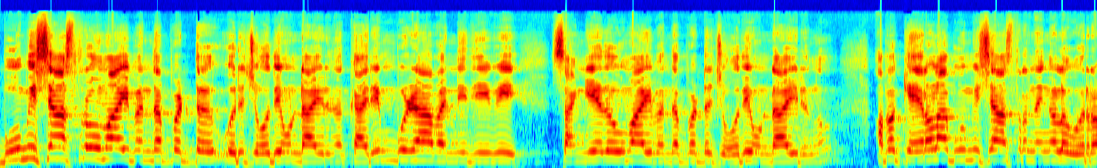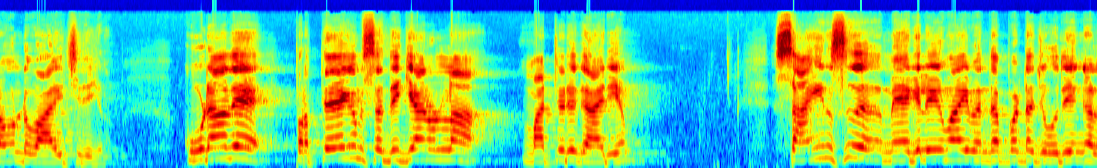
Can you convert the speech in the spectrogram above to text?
ഭൂമിശാസ്ത്രവുമായി ബന്ധപ്പെട്ട് ഒരു ചോദ്യം ഉണ്ടായിരുന്നു കരിമ്പുഴ വന്യജീവി സങ്കേതവുമായി ബന്ധപ്പെട്ട് ചോദ്യം ഉണ്ടായിരുന്നു അപ്പോൾ കേരള ഭൂമിശാസ്ത്രം നിങ്ങൾ ഒരു റൗണ്ട് വായിച്ചിരിക്കണം. കൂടാതെ പ്രത്യേകം ശ്രദ്ധിക്കാനുള്ള മറ്റൊരു കാര്യം സയൻസ് മേഖലയുമായി ബന്ധപ്പെട്ട ചോദ്യങ്ങൾ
